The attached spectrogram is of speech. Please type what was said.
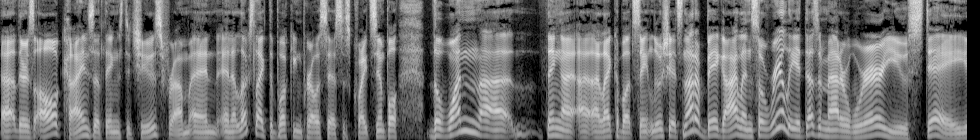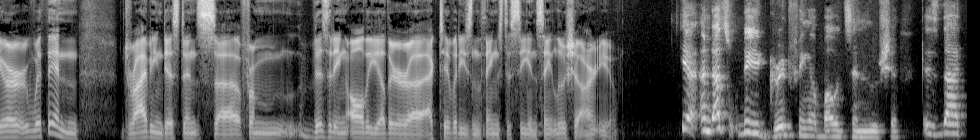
uh, there's all kinds of things to choose from, and and it looks like the booking process is quite simple. The one uh, thing I, I, like about St. Lucia, it's not a big island, so really it doesn't matter where you stay. You're within driving distance uh, from visiting all the other uh, activities and things to see in St. Lucia, aren't you? Yeah, and that's the great thing about St. Lucia is that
